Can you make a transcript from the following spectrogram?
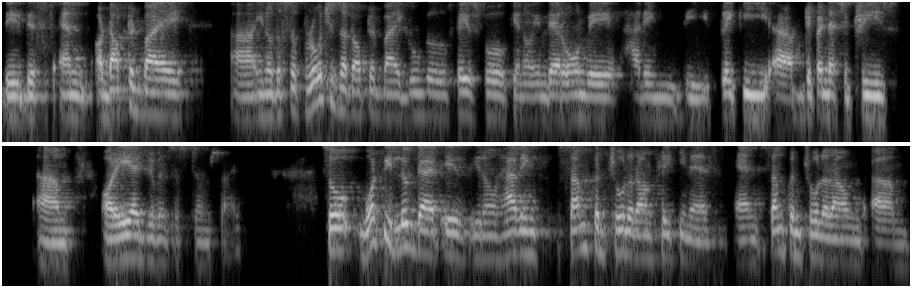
the this. And adopted by uh, you know, this approach is adopted by Google, Facebook, you know, in their own way, having the flaky uh, dependency trees um, or AI-driven systems, right? So what we looked at is, you know, having some control around flakiness and some control around um,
